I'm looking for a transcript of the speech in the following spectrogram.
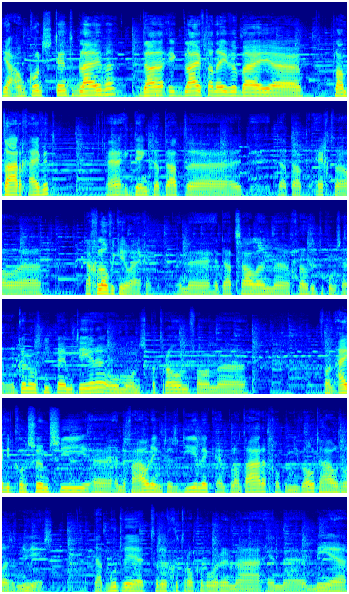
Ja, om consistent te blijven. Ik blijf dan even bij plantaardig eiwit. Ik denk dat dat, uh, dat, dat echt wel. Uh, daar geloof ik heel erg in. En dat zal een grote toekomst hebben. We kunnen ons niet permitteren om ons patroon van, van eiwitconsumptie en de verhouding tussen dierlijk en plantaardig op een niveau te houden zoals het nu is. Dat moet weer teruggetrokken worden naar een meer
